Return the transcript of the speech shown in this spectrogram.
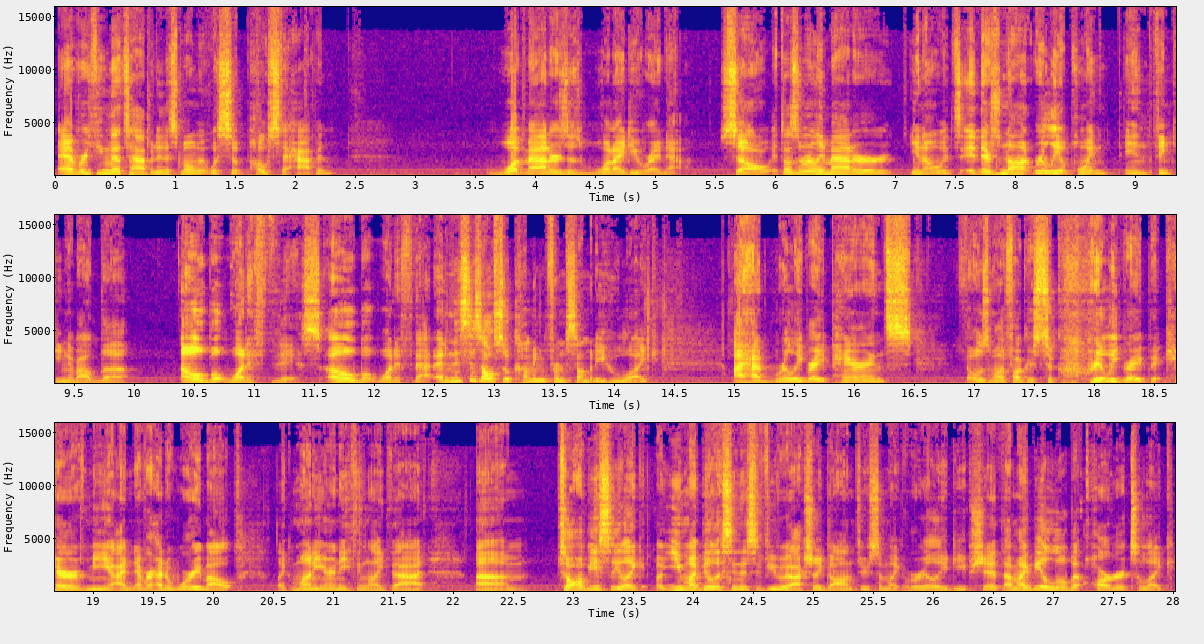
everything that's happened in this moment was supposed to happen. What matters is what I do right now. So it doesn't really matter, you know. It's it, there's not really a point in thinking about the oh, but what if this? Oh, but what if that? And this is also coming from somebody who, like, I had really great parents. Those motherfuckers took really great care of me. I never had to worry about, like, money or anything like that. Um, so obviously, like, you might be listening to this if you've actually gone through some, like, really deep shit. That might be a little bit harder to, like,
